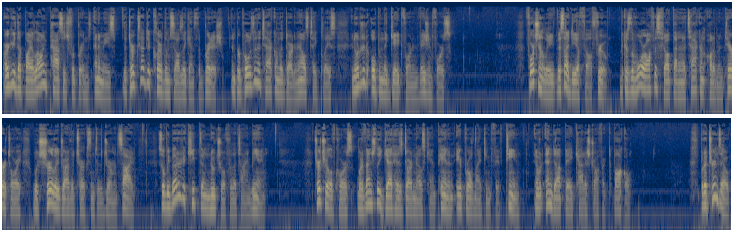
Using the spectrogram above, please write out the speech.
argued that by allowing passage for Britain's enemies, the Turks had declared themselves against the British and proposed an attack on the Dardanelles take place in order to open the gate for an invasion force. Fortunately, this idea fell through, because the War Office felt that an attack on Ottoman territory would surely drive the Turks into the German side, so it would be better to keep them neutral for the time being. Churchill, of course, would eventually get his Dardanelles campaign in April of 1915, and would end up a catastrophic debacle. But it turns out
